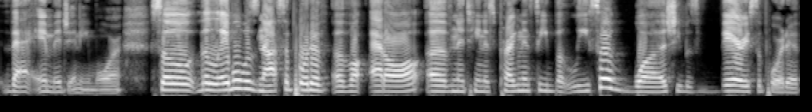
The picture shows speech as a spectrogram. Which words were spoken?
that image anymore. So the label was not supportive of at all of Natina's pregnancy, but Lisa was. She was very supportive.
